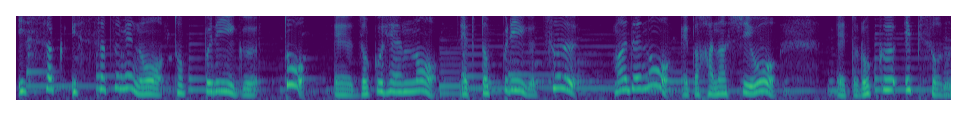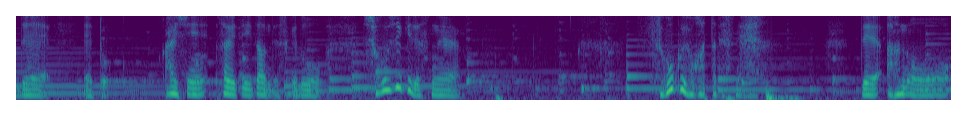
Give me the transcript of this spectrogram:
1, 作1冊目のトップリーグと、えー、続編の、えーと、トップリーグ2までの、えーと、話を、えーと、6エピソードで、えー、と配信されていたんですけど正直ですねすごく良かったですね。であの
